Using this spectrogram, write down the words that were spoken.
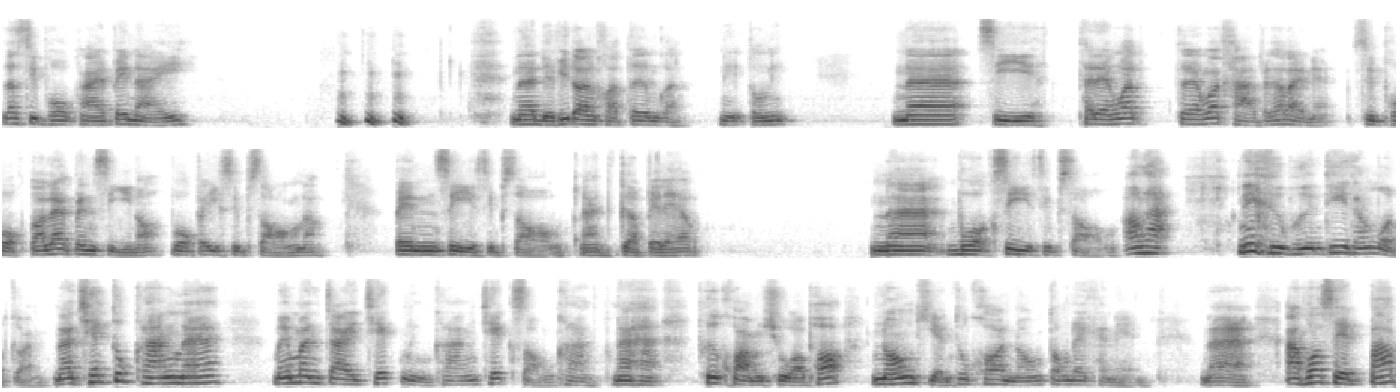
แล้วสิบหกหายไปไหน นะ เดี๋ยวพี่ดอนขอเติมก่อน นี่ตรงนี้ นะสี่แสดงว่าแสดงว่าขาดไปเท่าไหร่เนี่ยสิบหกตอนแรกเป็นสี่เนาะบวกไปอีกสิบสองเนาะเป็นสี่สิบสองนะเกือบไปแล้ว นะบวกสี่สิบสองเอาละนี่คือพื้นที่ทั้งหมดก่อนนะเช็คทุกครั้งนะ ไม่มั่นใจเช็คหนึ่งครั้ง เช็คสองครั้งนะฮะเพื่อความชัวร์เพราะน้องเขียนทุกข้อน้องต้องได้คะแนนนะอะพอเสร็จปั๊บ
